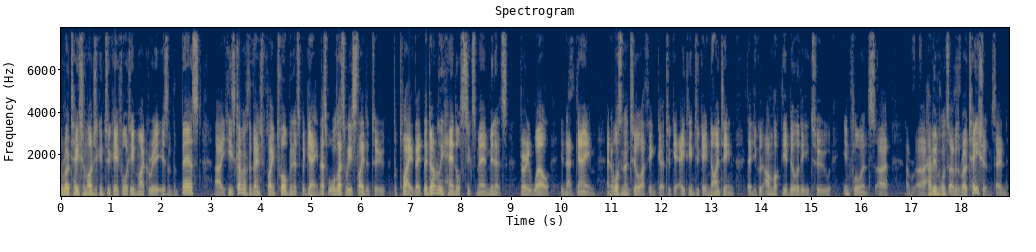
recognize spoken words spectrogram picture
the rotation logic in 2K14 my career isn't the best. Uh, he's coming off the bench playing 12 minutes per game. That's what well, that's what he's slated to to play. They they don't really handle six man minutes very well in that game. And it wasn't until I think uh, 2K18, 2K19 that you could unlock the ability to influence. Uh, uh, have influence over the rotations and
